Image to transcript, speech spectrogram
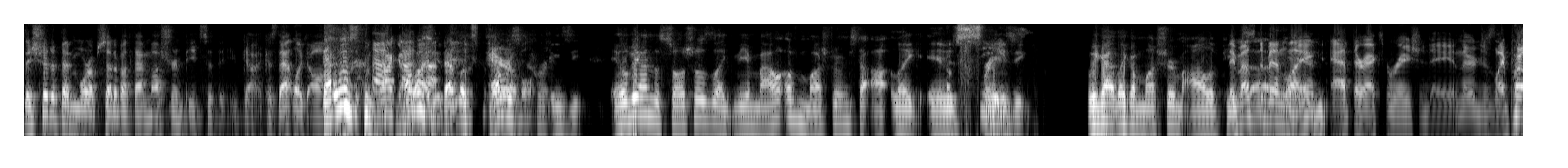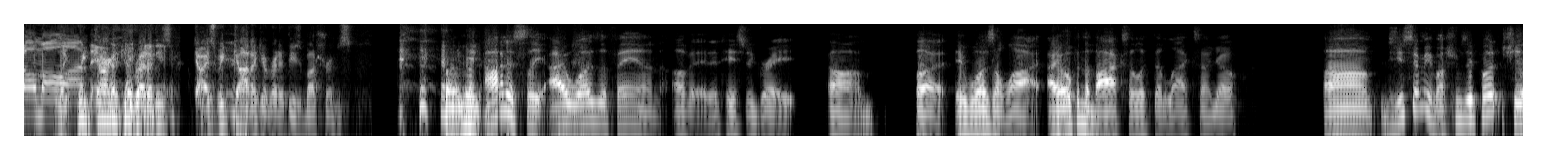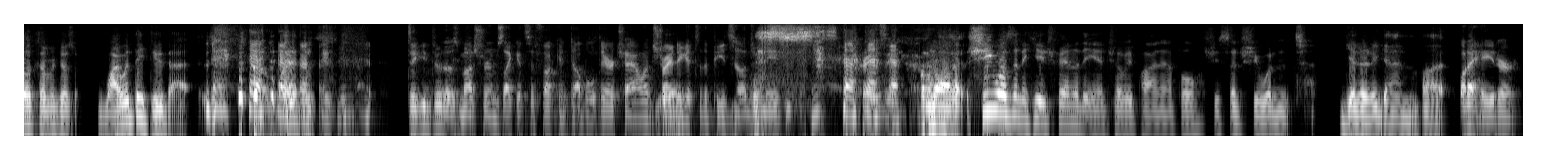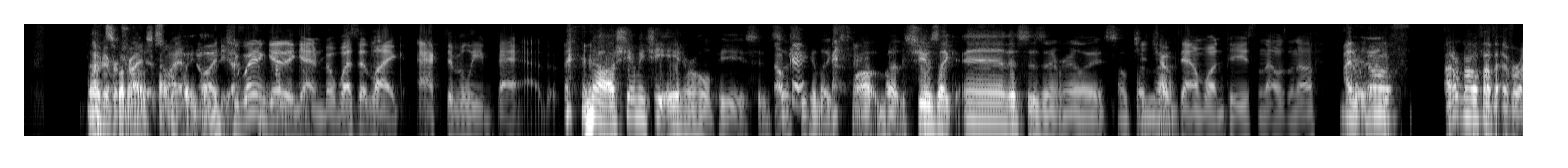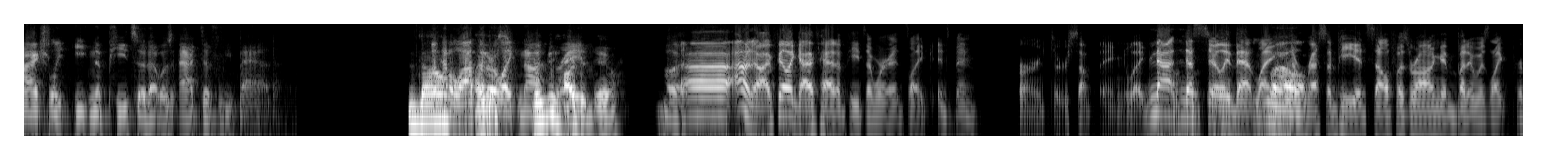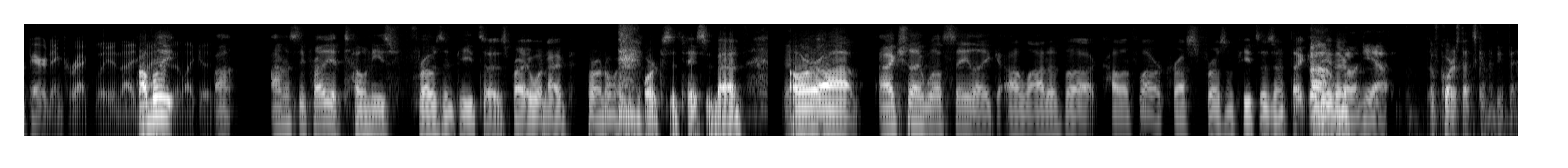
They should have been more upset about that mushroom pizza that you got because that looked awesome. That was not gonna that lie was- to you. That looks That was terrible. crazy. It'll be on the socials. Like the amount of mushrooms to uh, like it was Obscene. crazy. We got like a mushroom olive pizza. They must have been like and- at their expiration date, and they're just like, put them all Like, we on there. gotta get rid of these guys. We gotta get rid of these mushrooms. but I mean, honestly, I was a fan of it. It tasted great. Um, but it was a lot. I opened the box. I looked at Lex and I go, "Um, did you see how many mushrooms they put?" She looks over and goes, "Why would they do that?" Why would they do that? Digging through those mushrooms like it's a fucking double dare challenge, trying to get to the pizza underneath. Crazy. but uh, she wasn't a huge fan of the anchovy pineapple. She said she wouldn't get it again. But What a hater. I've never tried it, so I have no idea. she wouldn't get it again, but was it like actively bad? No, she. I mean, she ate her whole piece, and so Okay. she could like. Swallow, but she was like, "Eh, this isn't really She something." that- choked down one piece, and that was enough. I don't know if I don't know if I've ever actually eaten a pizza that was actively bad. No, I've had a lot that are, like, not It'd be hard to do. But Uh, I don't know. I feel like I've had a pizza where it's like it's been burnt or something. Like not Oh, necessarily that like Well- the recipe itself was wrong, but it was like prepared incorrectly, and I I Probably- didn't like it. Uh, honestly, probably a Tony's frozen pizza is probably what I've thrown away before because it tasted bad. Or uh, actually, I will say like a lot of uh, cauliflower crust frozen pizzas aren't that good oh, either. well, yeah, of course that's gonna be bad.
